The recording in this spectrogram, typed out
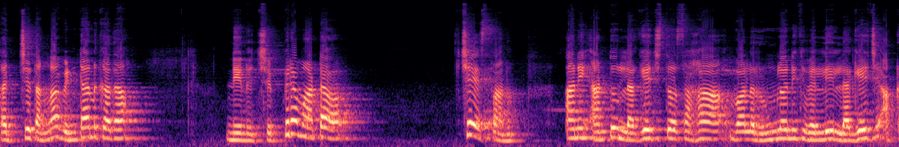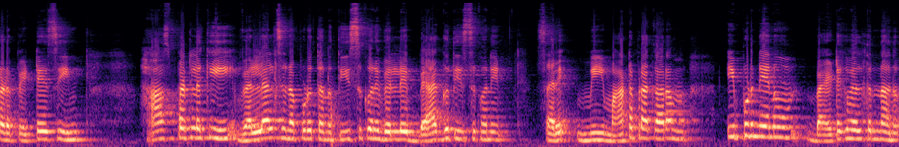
ఖచ్చితంగా వింటాను కదా. నేను చెప్పిన మాట చేస్తాను అని అంటూ లగేజ్తో సహా వాళ్ళ రూమ్లోనికి వెళ్ళి లగేజ్ అక్కడ పెట్టేసి హాస్పిటల్కి వెళ్ళాల్సినప్పుడు తను తీసుకొని వెళ్ళే బ్యాగ్ తీసుకొని సరే మీ మాట ప్రకారం ఇప్పుడు నేను బయటకు వెళ్తున్నాను.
